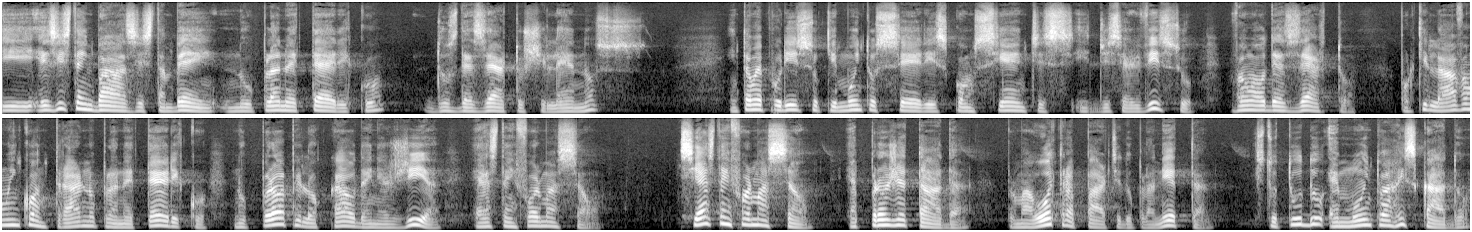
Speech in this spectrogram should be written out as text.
E existem bases também no plano etérico dos desertos chilenos. Então é por isso que muitos seres conscientes e de serviço vão ao deserto, porque lá vão encontrar no plano etérico, no próprio local da energia, esta informação. Se esta informação é projetada para uma outra parte do planeta, isto tudo é muito arriscado,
